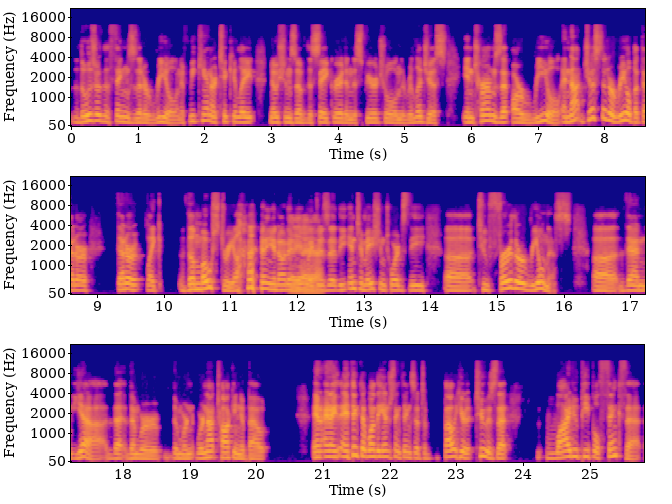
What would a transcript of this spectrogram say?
those are the things that are real. And if we can't articulate notions of the sacred and the spiritual and the religious in terms that are real and not just that are real, but that are that are like the most real you know what i mean yeah, like yeah. there's a, the intimation towards the uh to further realness uh then yeah that then we're then we're we're not talking about and and I, I think that one of the interesting things that's about here too is that why do people think that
